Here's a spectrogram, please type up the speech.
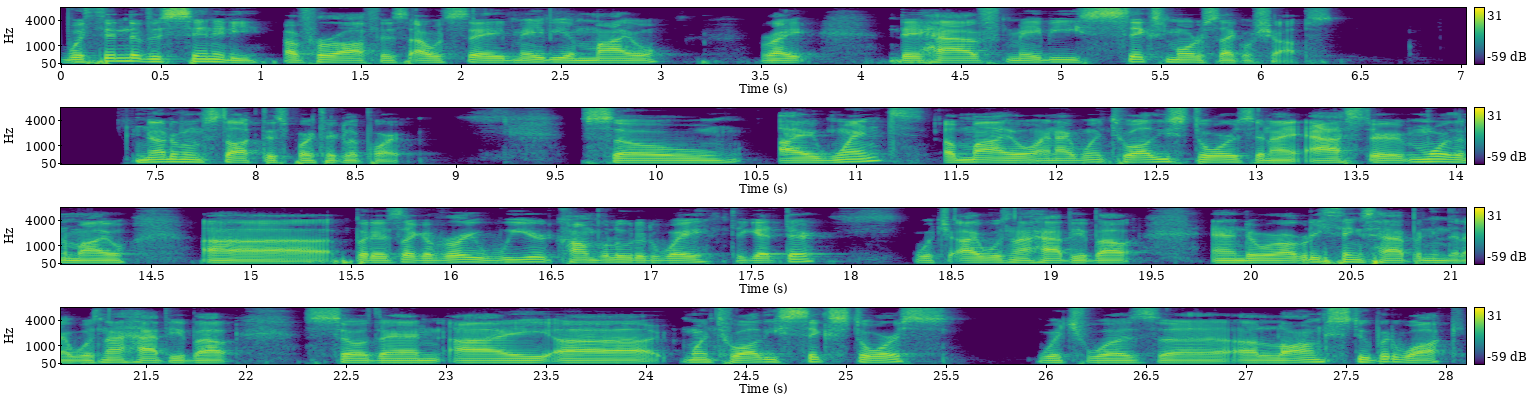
within the vicinity of her office, I would say maybe a mile, right? They have maybe six motorcycle shops. None of them stock this particular part. So I went a mile and I went to all these stores and I asked her more than a mile, uh, but it's like a very weird, convoluted way to get there, which I was not happy about. And there were already things happening that I was not happy about. So then I uh, went to all these six stores, which was uh, a long, stupid walk.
